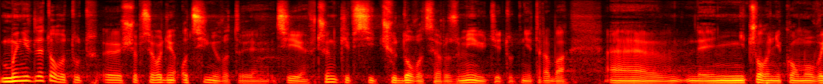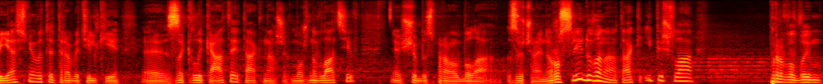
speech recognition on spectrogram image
Ми не для того тут, е, щоб сьогодні оцінювати ці вчинки. Всі чудово це розуміють, і тут не треба е, нічого нікому вияснювати. Треба тільки е, закликати так наших можновладців, е, щоб справа була звичайно розслідувана, так і пішла правовим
